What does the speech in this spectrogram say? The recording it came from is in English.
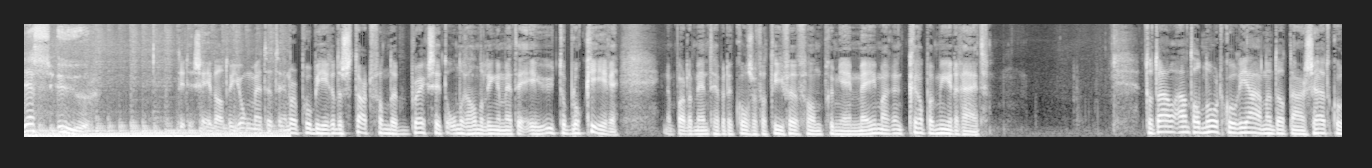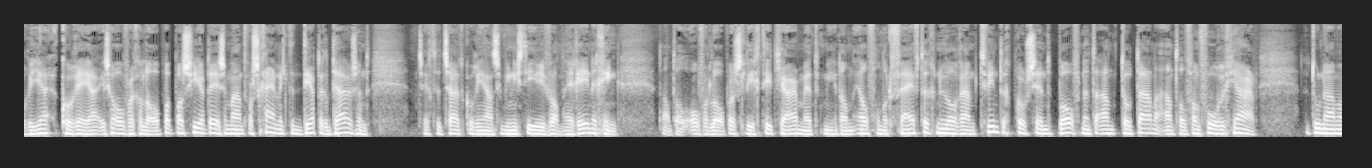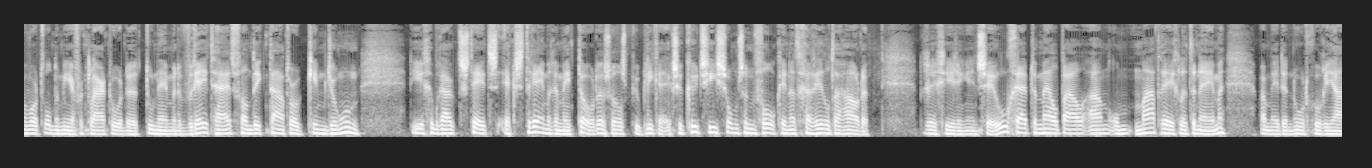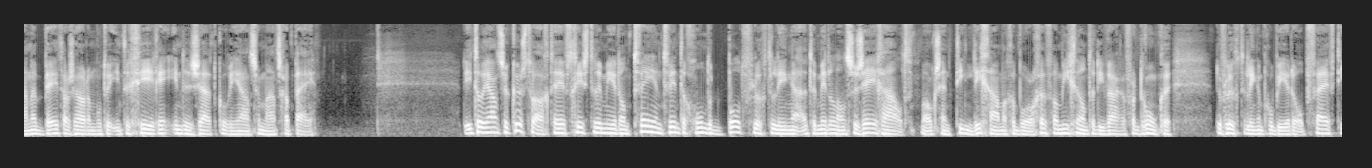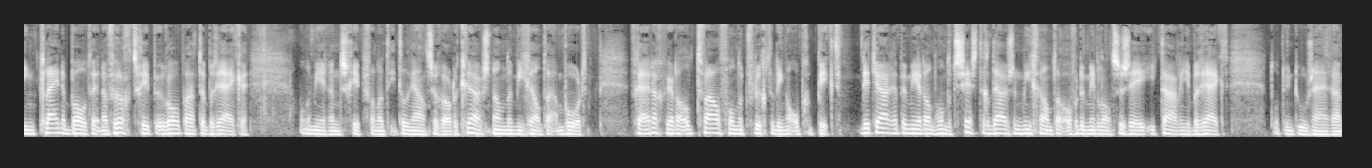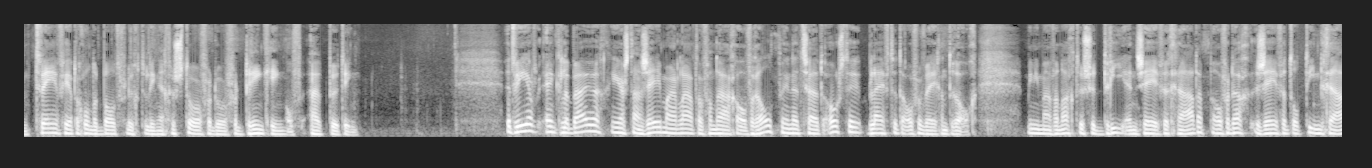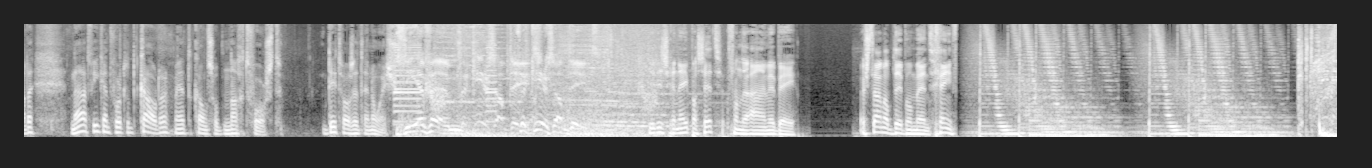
Zes uur. Dit is Ewout de Jong met het en we proberen de start van de brexit-onderhandelingen met de EU te blokkeren. In het parlement hebben de conservatieven van premier May maar een krappe meerderheid. Het totaal aantal Noord-Koreanen dat naar Zuid-Korea is overgelopen passeert deze maand waarschijnlijk de 30.000 zegt het Zuid-Koreaanse ministerie van Hereniging. Het aantal overlopers ligt dit jaar met meer dan 1150 nu al ruim 20% boven het totale aantal van vorig jaar. De toename wordt onder meer verklaard door de toenemende wreedheid van dictator Kim Jong-un. Die gebruikt steeds extremere methoden, zoals publieke executies, om zijn volk in het gareel te houden. De regering in Seoul grijpt de mijlpaal aan om maatregelen te nemen... waarmee de Noord-Koreanen beter zouden moeten integreren in de Zuid-Koreaanse maatschappij. De Italiaanse kustwacht heeft gisteren meer dan 2200 bootvluchtelingen uit de Middellandse Zee gehaald. Maar ook zijn tien lichamen geborgen van migranten die waren verdronken. De vluchtelingen probeerden op 15 kleine boten en een vrachtschip Europa te bereiken. Onder meer een schip van het Italiaanse Rode Kruis nam de migranten aan boord. Vrijdag werden al 1200 vluchtelingen opgepikt. Dit jaar hebben meer dan 160.000 migranten over de Middellandse Zee Italië bereikt. Tot nu toe zijn ruim 4200 bootvluchtelingen gestorven door verdrinking of uitputting. Het weer, enkele buien, eerst aan zee, maar later vandaag overal. In het zuidoosten blijft het overwegend droog. Minima vannacht tussen 3 en 7 graden. Overdag 7 tot 10 graden. Na het weekend wordt het kouder met kans op nachtvorst. Dit was het NOS. ZFM, verkeersupdate. verkeersupdate. Dit is René Passet van de ANWB. Er staan op dit moment geen...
